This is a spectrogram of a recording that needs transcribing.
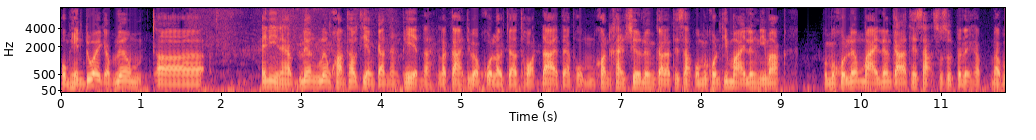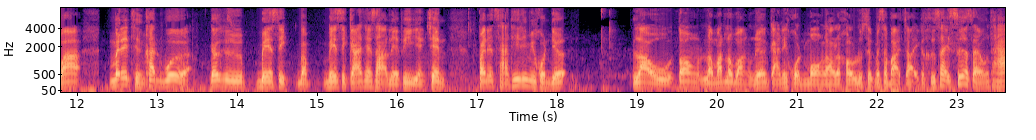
ผมเห็นด้วยกับเรื่องเอ่อ ไอ้นี่นะครับเรื่องเรื่องความเท่าเทียมกันทางเพศนะและการที่แบบคนเราจะถอดได้ แต่ผมค่อนข้างเชื่อเรื่องการรัเทศะผมเป็นคนที่มายเรื่องนี้มาก ผมเป็นคนเรื่องมายเรื่องการรัเทศาสุดๆไปเลยครับ แบบว่าไม่ได้ถึงขั้นเวอร์ก็คือ basic แบบ basic กาลเทศะเลยพี่อย่างเช่น ไปในสถานที่ที่มีคนเยอะ เราต้องระมัดระวังเรื่องการที่คนมองเราแล้วเขารู้สึกไม่สบายใจก็คือใส่เสื้อใส่รองเท้า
